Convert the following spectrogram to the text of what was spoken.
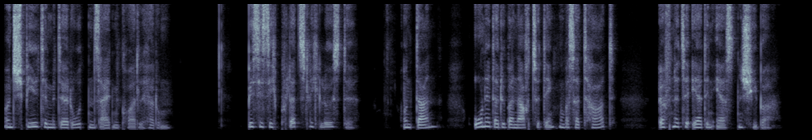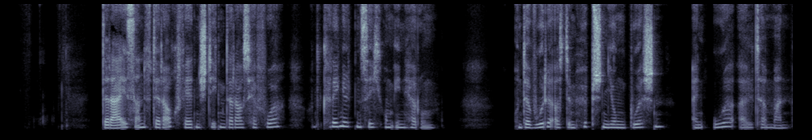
und spielte mit der roten Seidenkordel herum, bis sie sich plötzlich löste, und dann, ohne darüber nachzudenken, was er tat, öffnete er den ersten Schieber. Drei sanfte Rauchfäden stiegen daraus hervor und kringelten sich um ihn herum. Und er wurde aus dem hübschen jungen Burschen ein uralter Mann.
